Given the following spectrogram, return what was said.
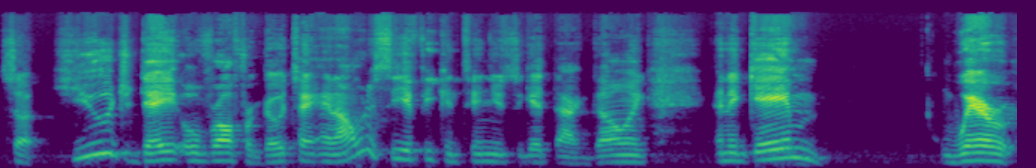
So huge day overall for Gotay, and I want to see if he continues to get that going in a game where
